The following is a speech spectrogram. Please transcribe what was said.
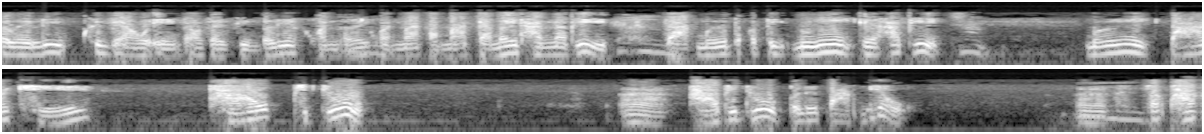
ก็เลยรีบขึ้นไปเอาเองไปเอาสายสิญจนไปเรียกขวัญเอ้ยขวัญมากลับมาแต่ไม่ทันนะพี่อืมจากมือปกติมือเลยครับ พี่ครับมือตาเข เท้าผิดรูปอ่า ขาผิดรูปไปเลยปากเบี้ยวอ่าสักพัก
